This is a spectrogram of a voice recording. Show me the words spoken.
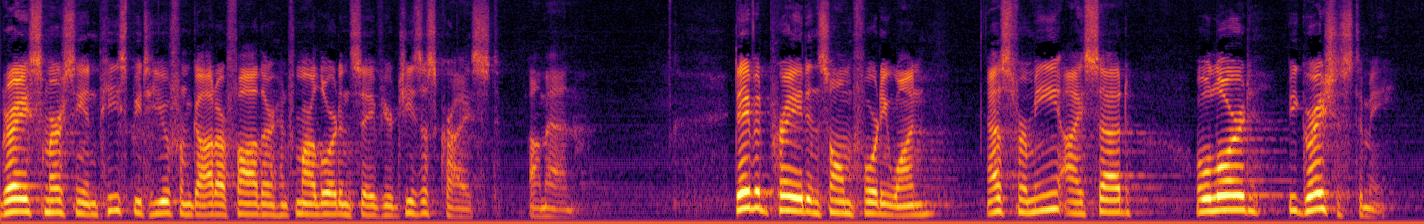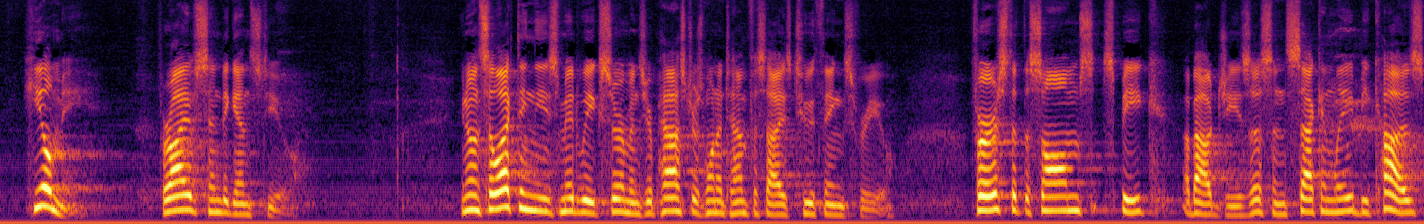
Grace, mercy, and peace be to you from God our Father and from our Lord and Savior, Jesus Christ. Amen. David prayed in Psalm 41 As for me, I said, O Lord, be gracious to me, heal me, for I have sinned against you. You know, in selecting these midweek sermons, your pastors wanted to emphasize two things for you. First, that the Psalms speak about Jesus, and secondly, because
